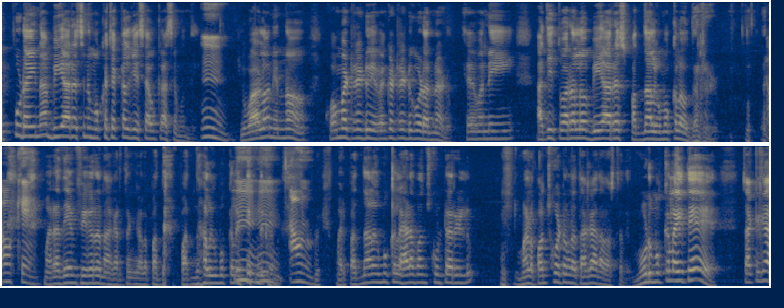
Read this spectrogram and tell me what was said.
ఎప్పుడైనా బీఆర్ఎస్ని ముక్క చెక్కలు చేసే అవకాశం ఉంది. ఇవాళ నిన్న కోమటిరెడ్డి వెంకటరెడ్డి కూడా అన్నాడు. ఏమని? అతి త్వరలో బీఆర్ఎస్ పద్నాలుగు ముక్కలు అవుద్దన్నాడు. ఓకే. మరి అదేం ఫిగర్ నాకు అర్థం కాల. పద్ పద్నాలుగు ముక్కలు ఎందుకు. అవును. మరి పద్నాలుగు ముక్కలు ఏడ పంచుకుంటారు వీళ్ళు? మళ్ళీ పంచుకోవటంలో తగాదా వస్తుంది. మూడు ముక్కలు అయితే చక్కగా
